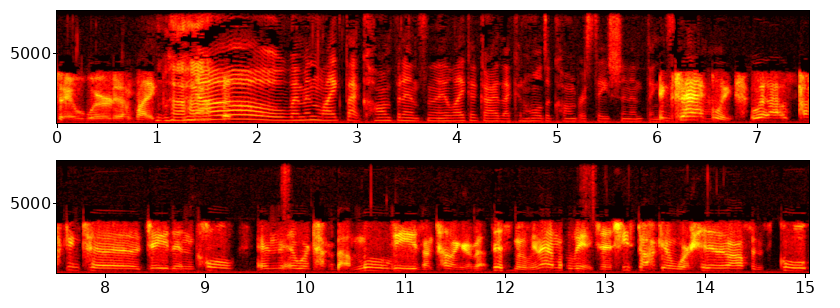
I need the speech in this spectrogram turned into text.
say a word." And I'm like, No, women like that confidence, and they like a guy that can hold a conversation and things. like that. Exactly. Well, I was talking to Jaden Cole, and we're talking about movies. I'm telling her about this movie and that movie, and she's talking. and We're hitting it off, in school.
